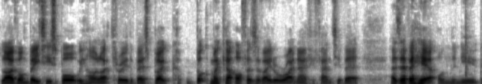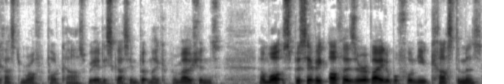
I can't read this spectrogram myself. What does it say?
Live on BT Sport, we highlight three of the best bookmaker offers available right now if you fancy a bet. As ever, here on the New Customer Offer Podcast, we are discussing bookmaker promotions and what specific offers are available for new customers.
